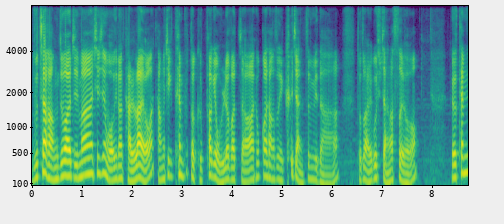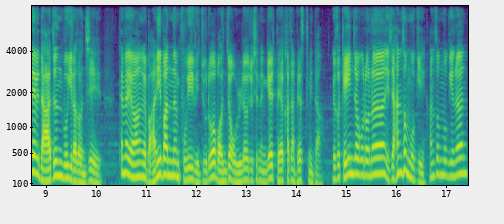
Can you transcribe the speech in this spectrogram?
누차 강조하지만 시즌 1이랑 달라요. 장식템부터 급하게 올려봤자 효과 상승이 크지 않습니다. 저도 알고 싶지 않았어요. 그래서 템랩이 낮은 부위라든지 템의 영향을 많이 받는 부위 위주로 먼저 올려주시는 게 가장 베스트입니다. 그래서 개인적으로는 이제 한손 무기, 한손 무기는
